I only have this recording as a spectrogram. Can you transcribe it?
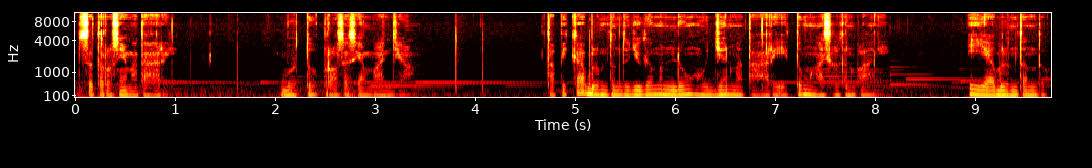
seterusnya matahari. Butuh proses yang panjang. Tapi kak belum tentu juga mendung, hujan, matahari itu menghasilkan pelangi. Iya belum tentu.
